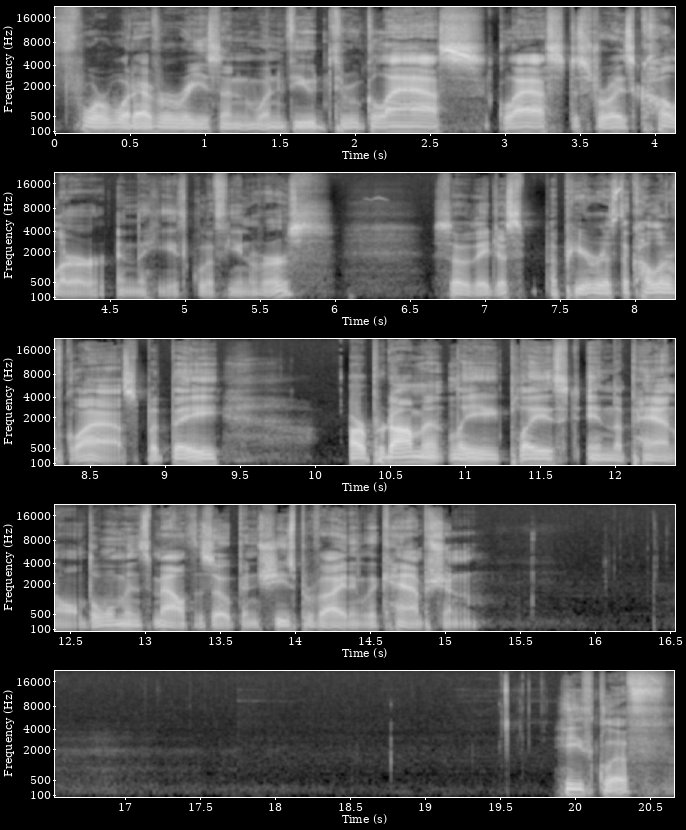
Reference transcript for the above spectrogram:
for whatever reason, when viewed through glass, glass destroys color in the Heathcliff universe. So they just appear as the color of glass, but they are predominantly placed in the panel. The woman's mouth is open, she's providing the caption. Heathcliff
